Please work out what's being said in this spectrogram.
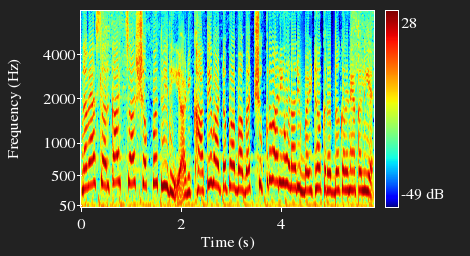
नव्या सरकारचा शपथविधी आणि खाते वाटपाबाबत शुक्रवारी होणारी बैठक रद्द करण्यात आली आहे.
